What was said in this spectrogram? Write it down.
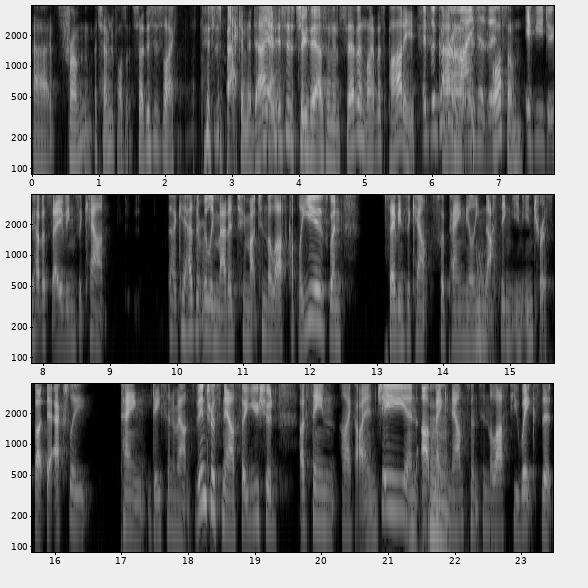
uh, from a term deposit. So this is like this is back in the day. Yeah. This is 2007. Like let's party. It's a good Uh, reminder it's that awesome. if you do have a savings account, like it hasn't really mattered too much in the last couple of years when savings accounts were paying nearly nothing in interest, but they're actually paying decent amounts of interest now. So you should, I've seen like ING and Up make announcements in the last few weeks that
